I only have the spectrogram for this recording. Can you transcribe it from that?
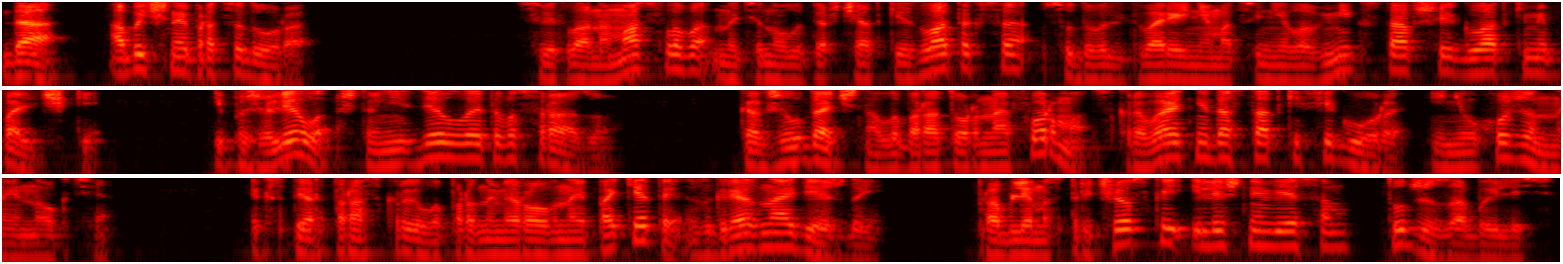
«Да, обычная процедура». Светлана Маслова натянула перчатки из латекса, с удовлетворением оценила вмиг ставшие гладкими пальчики и пожалела, что не сделала этого сразу. Как же удачно лабораторная форма скрывает недостатки фигуры и неухоженные ногти. Эксперт раскрыла пронумерованные пакеты с грязной одеждой. Проблемы с прической и лишним весом тут же забылись.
